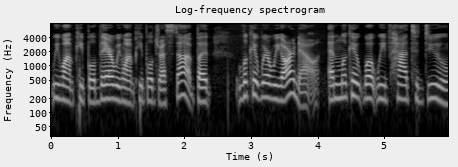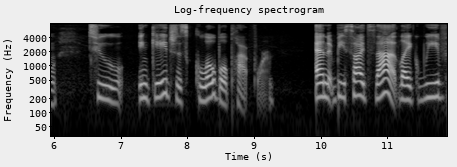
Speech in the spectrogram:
We want people there, we want people dressed up. But look at where we are now and look at what we've had to do to engage this global platform. And besides that, like we've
